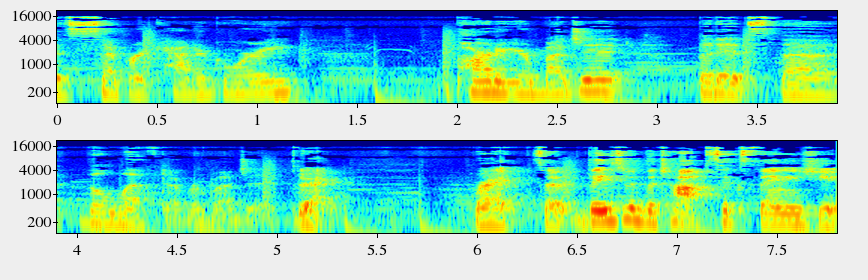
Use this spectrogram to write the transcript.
its separate category, part of your budget, but it's the the leftover budget. Right. Right. So these are the top six things you,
